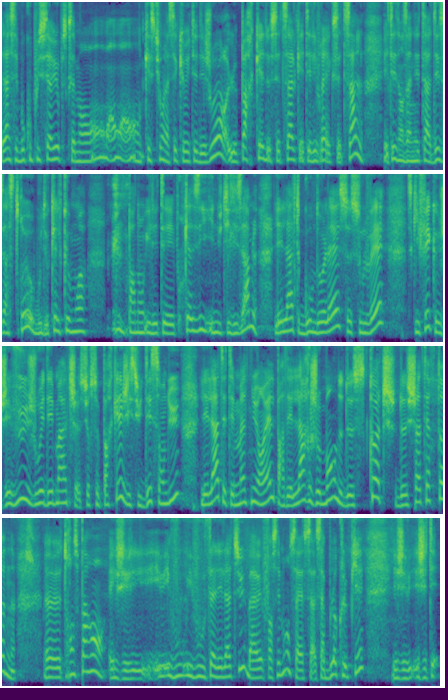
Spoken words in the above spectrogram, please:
là c'est beaucoup plus sérieux parce que ça met en, question la sécurité des joueurs. Le parquet de cette salle qui a été livré avec cette salle était dans un état désastreux. Au bout de quelques mois, pardon, il était quasi inutilisable. Les lattes gondolaient, se soulevaient, ce qui fait que j'ai vu jouer des matchs sur ce parquet. J'y suis descendu. Les lattes étaient maintenues en L par des larges bandes de scotch de Chatterton euh, transparent. Et j'ai et, vous, vous allez là-dessus, bah, forcément, ça, ça, bloque le pied. Et j'étais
